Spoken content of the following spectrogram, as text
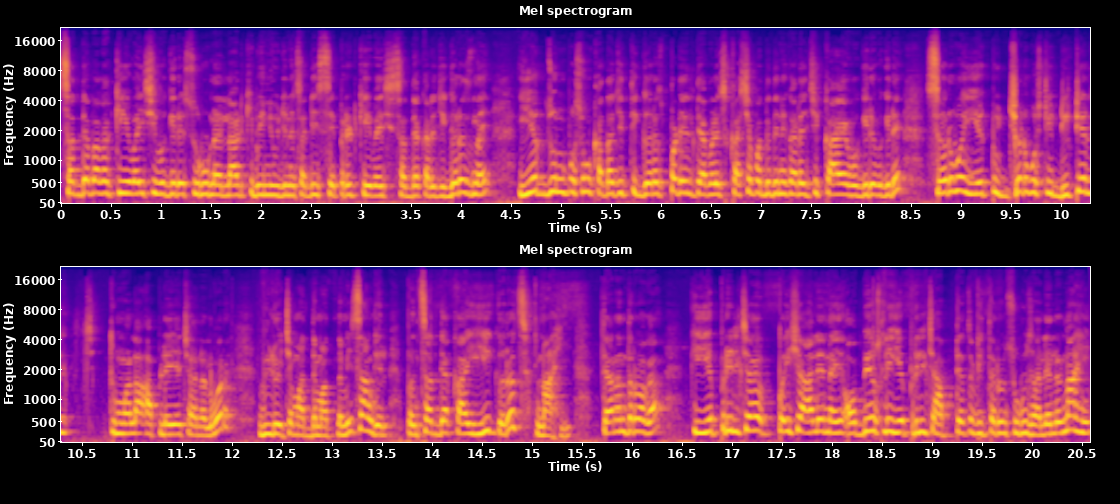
सध्या बघा के वाय सी वगैरे सुरू नाही. लाडकी बहीण योजनेसाठी सेपरेट के वाय सी सध्या करायची गरज नाही. एक जूनपासून कदाचित ती गरज पडेल. त्यावेळेस कशा पद्धतीने करायची काय वगैरे वगैरे सर्व ए टू झड गोष्टी डिटेल तुम्हाला आपल्या या चॅनलवर व्हिडिओच्या माध्यमातून मी सांगेल. पण सध्या काहीही गरज नाही. त्यानंतर बघा की एप्रिलच्या पैसे आले नाही. ऑब्वियसली एप्रिलच्या हप्त्याचं वितरण सुरू झालेलं नाही.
